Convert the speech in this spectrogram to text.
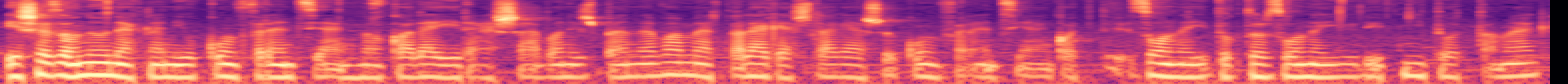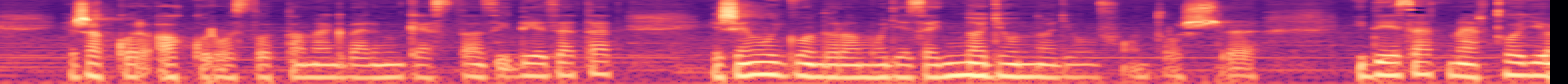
és ez a Nőnek lenni konferenciánknak a leírásában is benne van, mert a leges-legelső konferenciánkat Zolnai, dr. Zolnai Judit nyitotta meg, és akkor, akkor osztotta meg velünk ezt az idézetet, és én úgy gondolom, hogy ez egy nagyon-nagyon fontos idézet, mert hogy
